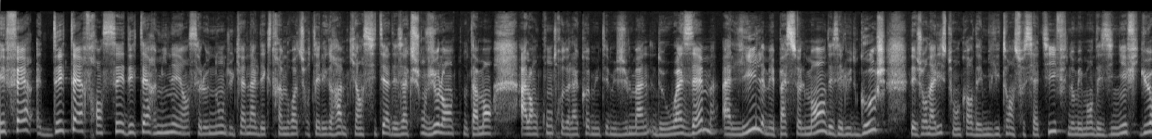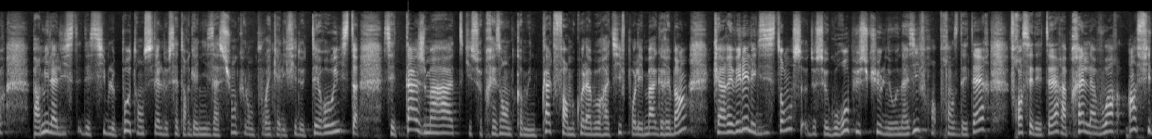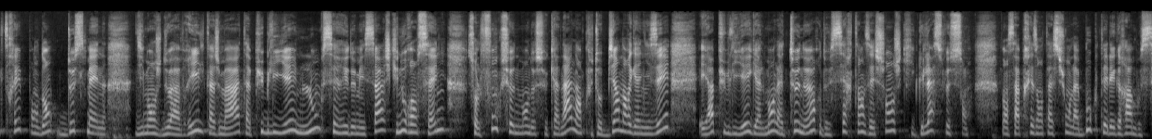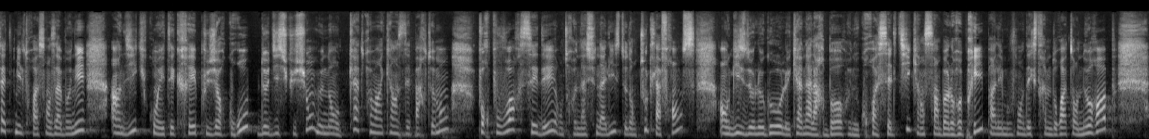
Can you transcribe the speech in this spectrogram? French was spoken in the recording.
Et faire des terres français déterminés, hein, c'est le nom du canal d'extrême droite sur Telegram qui a incité à des actions violentes, notamment à l'encontre de la communauté musulmane de Oisem à Lille, mais pas seulement. Des élus de gauche, des journalistes ou encore des militants associatifs nommément désignés figurent parmi la liste des cibles potentielles de cette organisation que l'on pourrait qualifier de terroriste. C'est Taj Mahat qui se présente comme une plateforme collaborative pour les Maghrébins qui a révélé l'existence de ce groupuscule néo-nazi France Terres, Français Terres après l'avoir infiltré pendant deux semaines. Dimanche 2 avril, Taj Mahat a publié une longue série de messages qui nous renseignent sur le fonctionnement de ce canal, hein, plutôt bien organisé, et a publié également la teneur de certains échanges qui glacent le sang. Dans sa présentation, la boucle Telegram aux 7300 abonnés indique qu'ont été créés plusieurs groupes de discussion menant aux 95 départements pour pouvoir s'aider entre nationalistes dans toute la France. En guise de logo, le canal arbore une croix celtique, un symbole repris par les mouvements d'extrême droite en Europe.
